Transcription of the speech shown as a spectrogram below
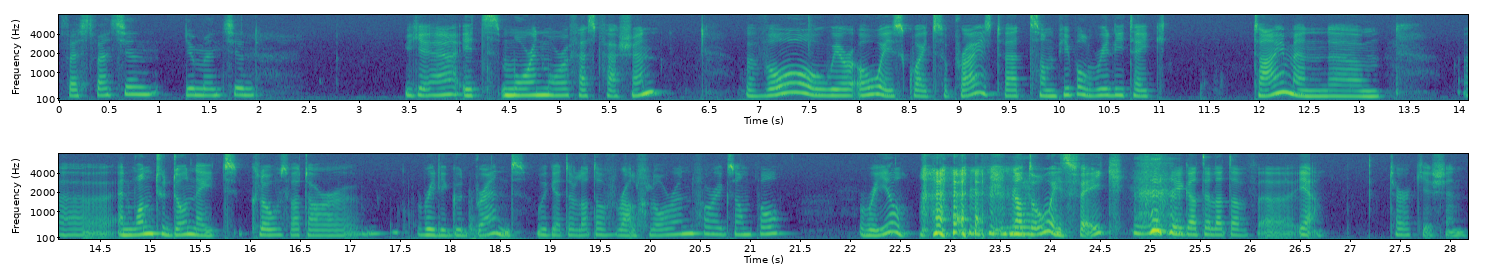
fast fashion you mentioned? Yeah, it's more and more fast fashion. Though we're always quite surprised that some people really take time and um, uh, and want to donate clothes that are really good brands. We get a lot of Ralph Lauren, for example, real, not always fake. we got a lot of uh, yeah, Turkish and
